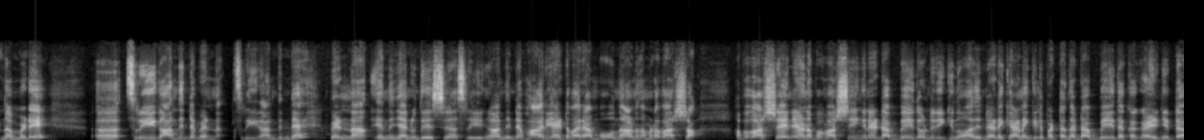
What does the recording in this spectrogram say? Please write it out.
നമ്മുടെ ശ്രീകാന്തിന്റെ പെണ്ണ്. ശ്രീകാന്തിന്റെ പെണ്ണ് എന്ന് ഞാൻ ഉദ്ദേശിച്ചത് ശ്രീകാന്തിന്റെ ഭാര്യയായിട്ട് വരാൻ പോകുന്നതാണ് നമ്മുടെ വർഷ. അപ്പോൾ വർഷേനെയാണ്. അപ്പോൾ വർഷ ഇങ്ങനെ ഡബ് ചെയ്തുകൊണ്ടിരിക്കുന്നു അതിന്റെ ഇടയ്ക്കാണെങ്കിൽ പെട്ടെന്ന് ഡബ് ചെയ്തൊക്കെ കഴിഞ്ഞിട്ട്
